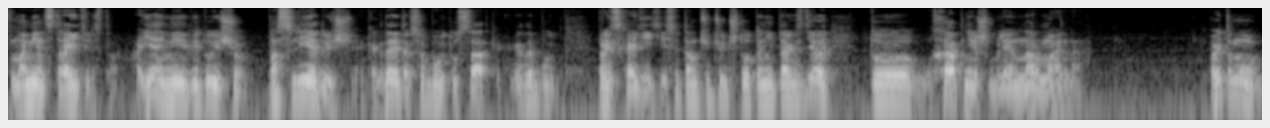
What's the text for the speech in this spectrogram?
в момент строительства. А я имею в виду еще последующее, когда это все будет усадка, когда будет происходить. Если там чуть-чуть что-то не так сделать, то хапнешь, блин, нормально. Поэтому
